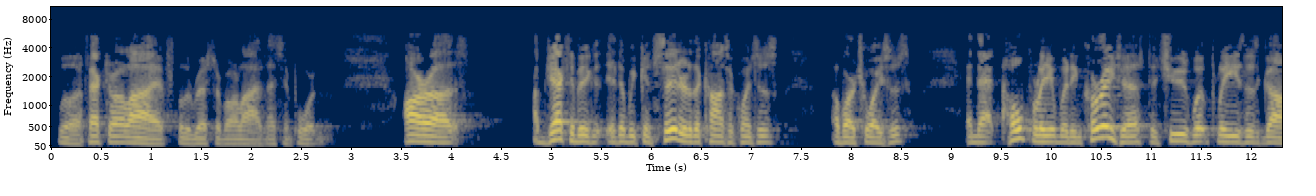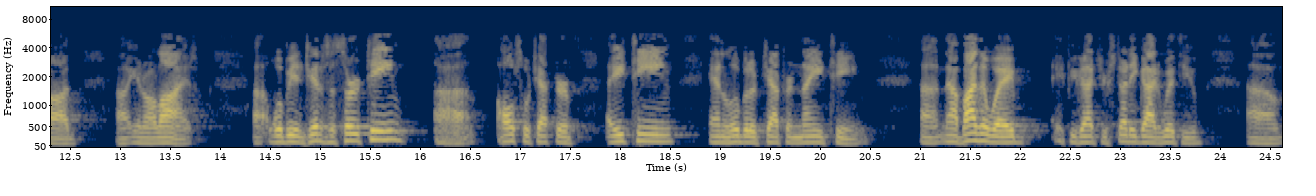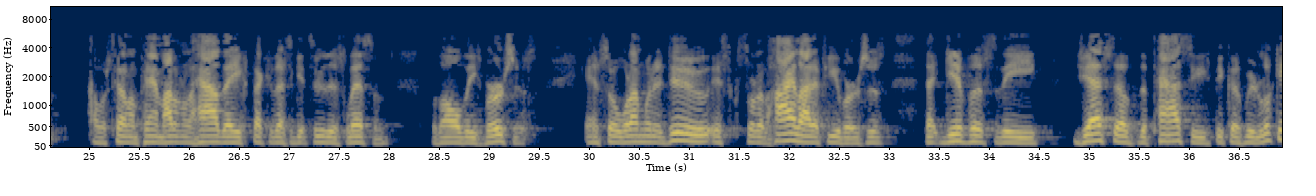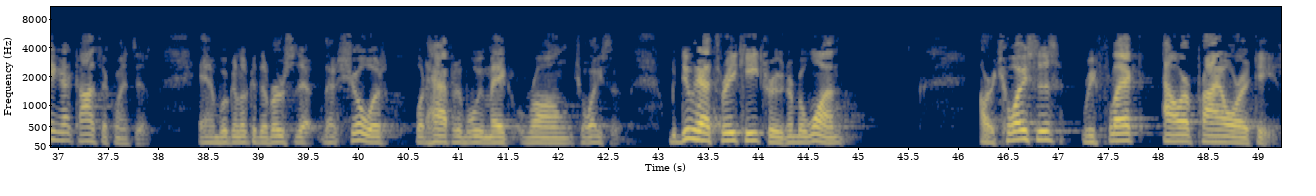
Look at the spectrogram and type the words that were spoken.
will affect our lives for the rest of our lives. That's important. Our uh, objective is that we consider the consequences of our choices and that hopefully it would encourage us to choose what pleases God uh, in our lives. Uh, we'll be in Genesis 13, uh, also chapter 18, and a little bit of chapter 19. Uh, now, by the way, if you got your study guide with you, um, I was telling Pam, I don't know how they expected us to get through this lesson with all these verses. And so what I'm going to do is sort of highlight a few verses that give us the gist of the passage because we're looking at consequences. And we're going to look at the verses that, that show us what happens when we make wrong choices. We do have three key truths. Number one, our choices reflect our priorities.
